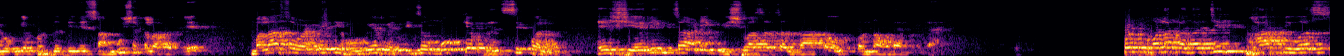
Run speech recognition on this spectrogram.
योग्य पद्धतीने सांगू शकला पाहिजे. मला असं वाटतं की होमिओपॅथीचं मुख्य प्रिन्सिपल हे शेअरिंगचं आणि विश्वासाचं नातं उत्पन्न होण्यामध्ये आहे. पण तुम्हाला कदाचित फार दिवस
